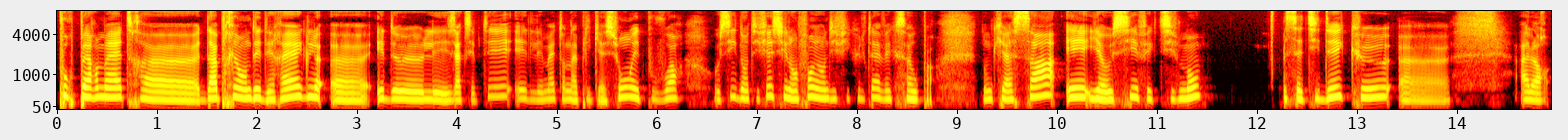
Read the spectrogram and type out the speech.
pour permettre euh, d'appréhender des règles euh, et de les accepter et de les mettre en application et de pouvoir aussi identifier si l'enfant est en difficulté avec ça ou pas. Donc il y a ça et il y a aussi effectivement cette idée que euh, alors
